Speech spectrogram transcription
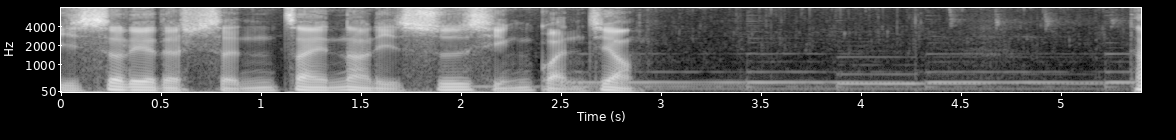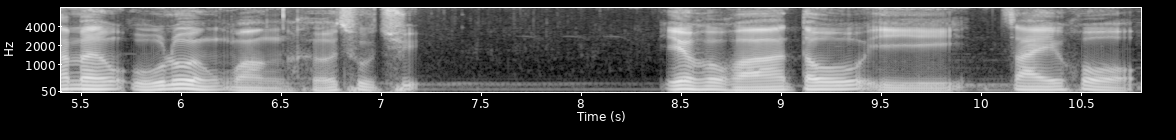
以色列的神在那里施行管教，他们无论往何处去，耶和华都以灾祸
